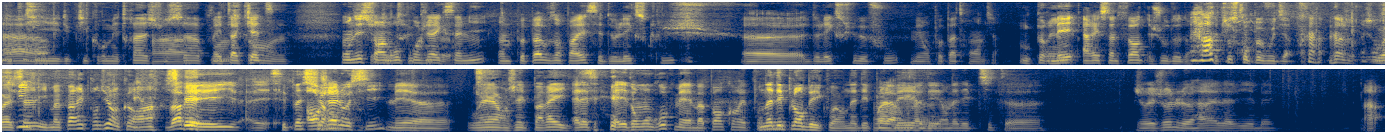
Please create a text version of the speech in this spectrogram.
Ah. des, petits, des petits courts-métrages, Ah. tout ça. Pour Mais t'inquiète. euh, On est Sur un gros projet avec peut- Samy. On ne peut pas vous en parler, c'est de l'exclu. euh, de l'exclu de fou, mais on peut pas trop en dire. on peut rien. Mais Harrison Ford joue dedans. Ah, c'est tout ce qu'on peut vous dire. Non, je- ouais, ça, il m'a pas répondu encore. Hein. Non, C'est- mais il- c'est pas sûr. Angèle hein. aussi, mais euh, Ouais, Angèle, pareil. elle, est, elle est dans mon groupe, mais elle m'a pas encore répondu. On a des plans B, quoi. On a des plans Voilà, B. on a, euh, des, on a des petites. J'aurais jaune le Ah, la vie est belle. Ah,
